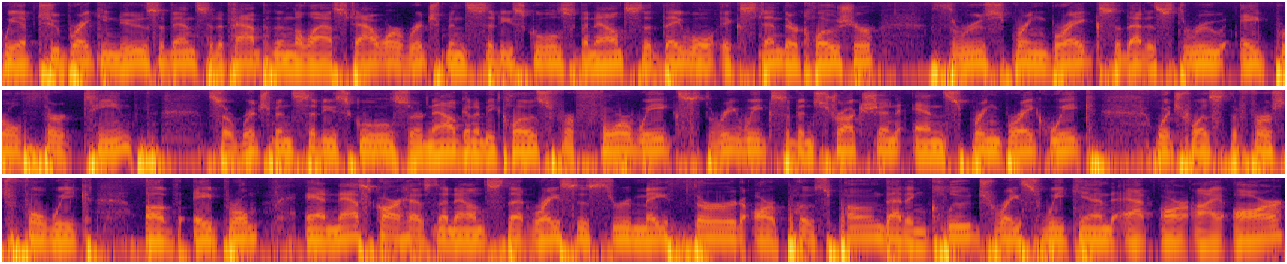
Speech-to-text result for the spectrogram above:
We have two breaking news events that have happened in the last hour. Richmond City Schools have announced that they will extend their closure through spring break, so that is through April 13th. So Richmond City Schools are now going to be closed for four weeks, three weeks of instruction, and spring break week, which was the first full week of April. And NASCAR has announced that races through May 3rd are postponed. That includes race weekend at RIR,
